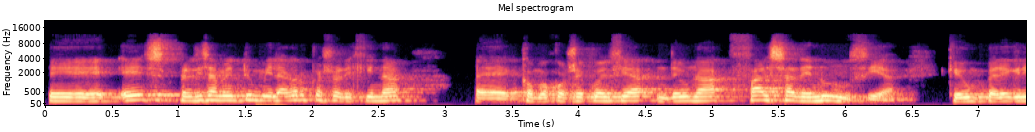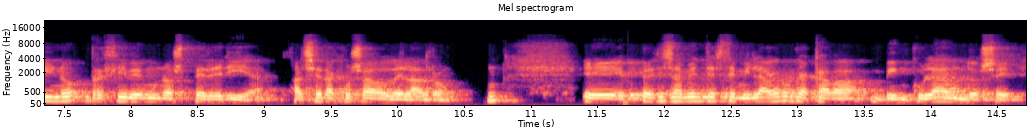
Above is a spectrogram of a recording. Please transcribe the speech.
eh, es precisamente un milagro que se origina eh, como consecuencia de una falsa denuncia que un peregrino recibe en una hospedería al ser acusado de ladrón. precisamente este milagro que acaba vinculándose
